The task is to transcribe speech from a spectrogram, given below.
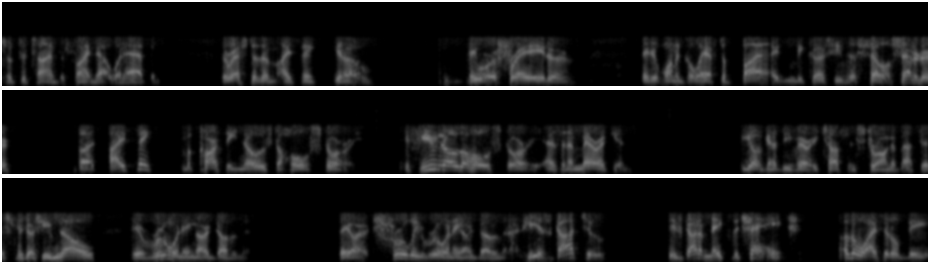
took the time to find out what happened. The rest of them, I think, you know, they were afraid or they didn't want to go after Biden because he was a fellow senator. But I think McCarthy knows the whole story. If you know the whole story as an American, you're going to be very tough and strong about this because you know they're ruining our government. They are truly ruining our government. He has got to. He's got to make the change. Otherwise, it'll be.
